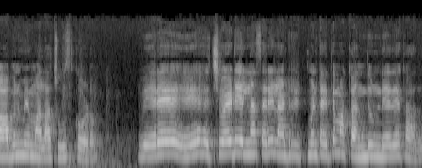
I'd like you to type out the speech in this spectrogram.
బాబుని మేము అలా చూసుకోవడం. వేరే ఏ హెచ్వైడి వెళ్ళినా సరే ఇలాంటి ట్రీట్మెంట్ అయితే మాకు అంది ఉండేదే కాదు.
